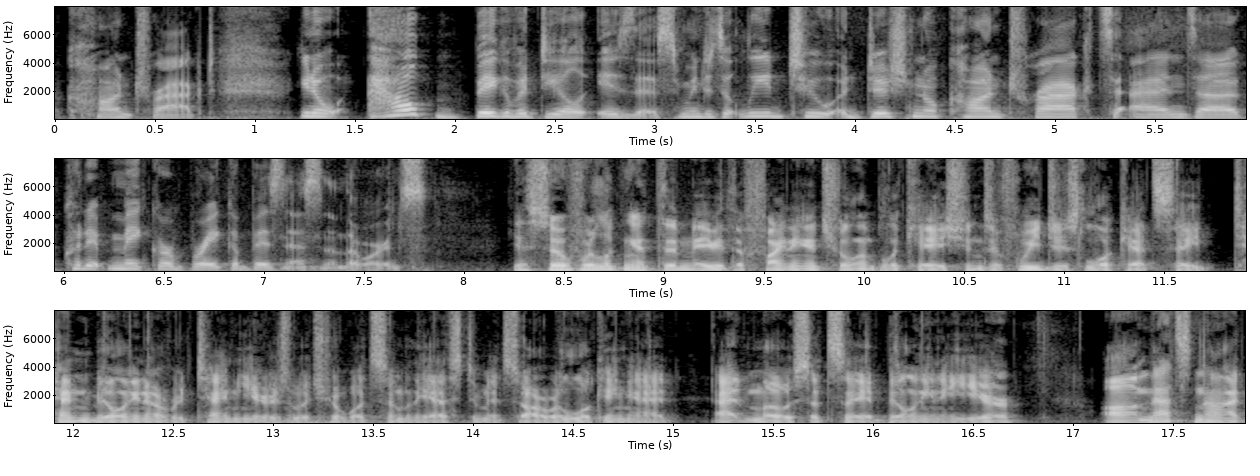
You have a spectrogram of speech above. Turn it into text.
contract. You know, how big of a deal is this? I mean, does it lead to additional contracts and uh, could it make or break a business, in other words? Yeah, so if we're looking at the maybe the financial implications, if we just look at say 10 billion over 10 years, which are what some of the estimates are, we're looking at at most, let's say a billion a year. Um, that's not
